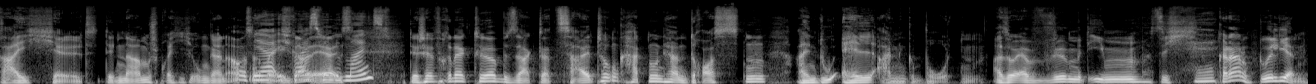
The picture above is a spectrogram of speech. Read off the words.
Reichelt. Den Namen spreche ich ungern aus, ja, aber ich egal. Weiß, er ist meinst. der Chefredakteur besagter Zeitung hat nun Herrn Drosten ein Duell angeboten. Also er will mit ihm sich, Hä? keine Ahnung, duellieren.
